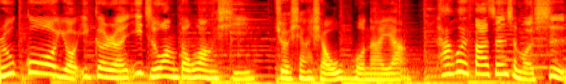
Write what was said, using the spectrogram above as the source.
如果有一个人一直忘东忘西，就像小巫婆那样，他会发生什么事？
